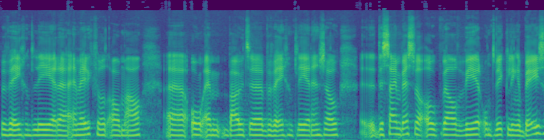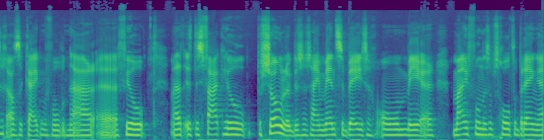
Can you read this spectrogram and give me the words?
bewegend leren en weet ik veel wat allemaal. eh, om, en buiten bewegend leren en zo. Eh, er zijn best wel ook wel weer ontwikkelingen bezig. Als ik kijk bijvoorbeeld naar veel... Maar het, het is vaak heel persoonlijk. Dus er zijn mensen bezig om meer mindfulness op school te brengen.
